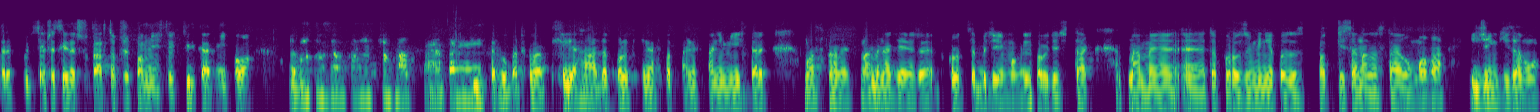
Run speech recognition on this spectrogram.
w Republice Czeskiej, też warto przypomnieć, to kilka dni po wotum zamknięcia w Czechach e, pani minister Hubaczkowa przyjechała do Polski na spotkanie z pani minister Moskwa, więc mamy nadzieję, że wkrótce będziemy mogli powiedzieć tak, mamy e, to porozumienie, podpisana została umowa i dzięki temu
